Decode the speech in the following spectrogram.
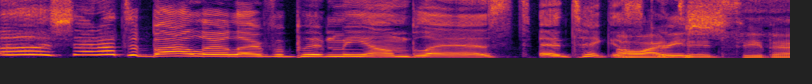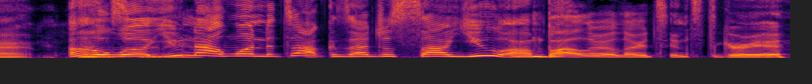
Oh, shout out to Baller Alert for putting me on blast and taking Oh, I did see that. Oh well, funny. you not one to talk because I just saw you on Baller Alert's Instagram.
